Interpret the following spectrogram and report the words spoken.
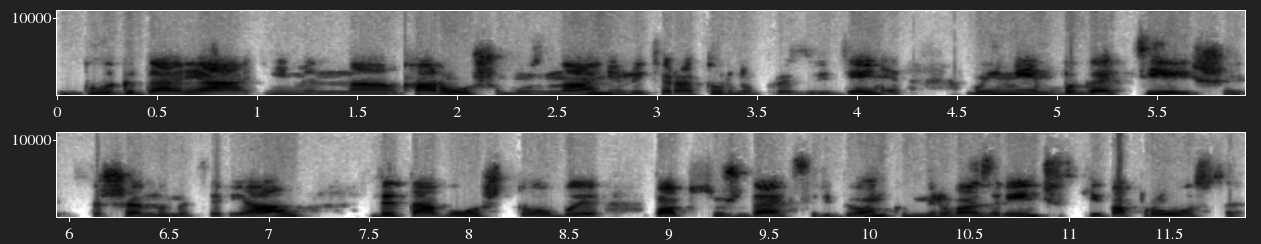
благодаря именно хорошему знанию литературного произведения мы имеем богатейший совершенно материал для того, чтобы пообсуждать с ребенком мировоззренческие вопросы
